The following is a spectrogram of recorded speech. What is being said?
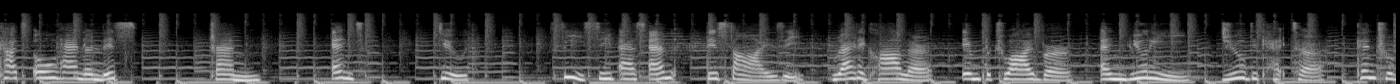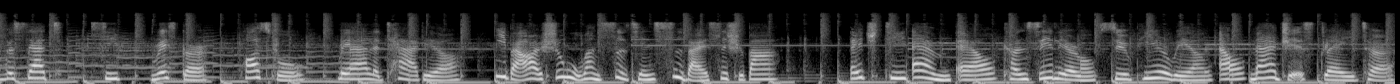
Cut O Analyst Tran and Dude CCSM Decisive Radicaler Impetriver and Uni Judicator Controverset C Risker Possible Realitatea 一百二十五万四千四百四十八。HTML Consigliere Superior L Magistrate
